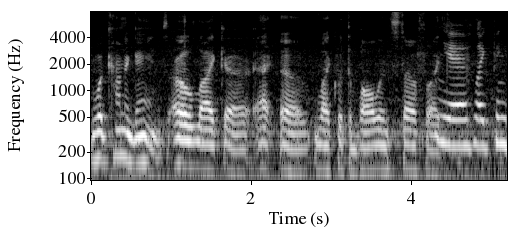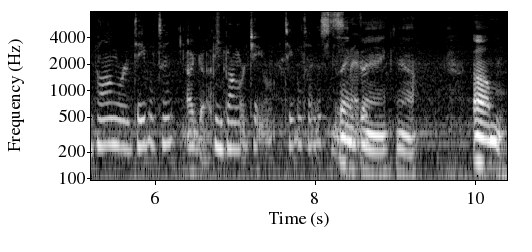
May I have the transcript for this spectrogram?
What kind of games? Oh, like uh, uh like with the ball and stuff. Like yeah, like ping pong or table tennis. I got Ping you. pong or ta- table tennis. Same matter. thing. Yeah. Um.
